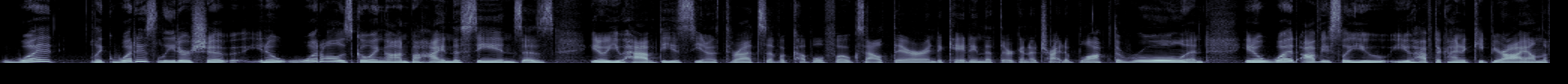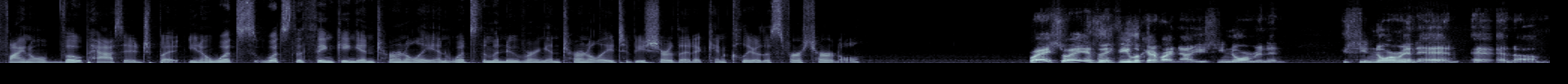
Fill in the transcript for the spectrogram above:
what like what is leadership you know what all is going on behind the scenes as you know you have these you know threats of a couple folks out there indicating that they're going to try to block the rule and you know what obviously you you have to kind of keep your eye on the final vote passage but you know what's what's the thinking internally and what's the maneuvering internally to be sure that it can clear this first hurdle Right. So if, you look at it right now, you see Norman and you see Norman and and um,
